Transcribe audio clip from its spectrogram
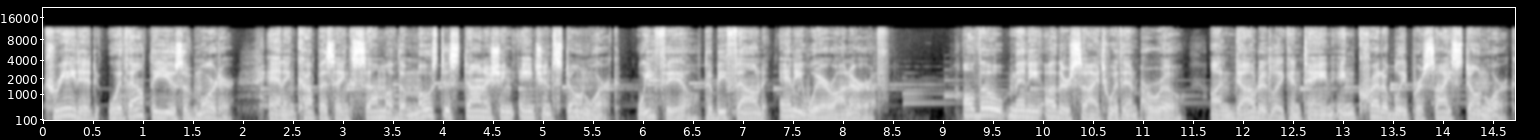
Created without the use of mortar and encompassing some of the most astonishing ancient stonework we feel to be found anywhere on Earth. Although many other sites within Peru undoubtedly contain incredibly precise stonework,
